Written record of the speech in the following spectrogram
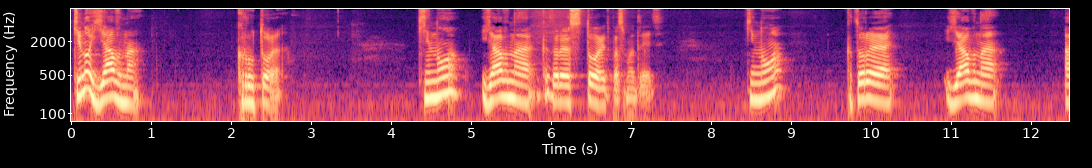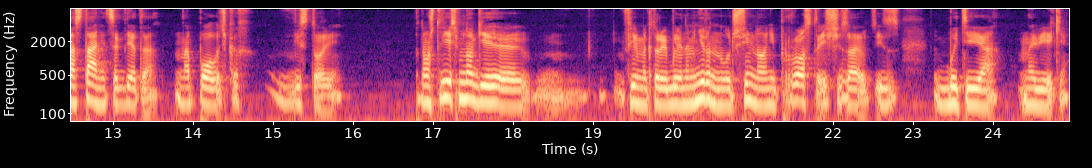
кино явно крутое. Кино явно, которое стоит посмотреть. Кино, которое явно останется где-то на полочках в истории. Потому что есть многие фильмы, которые были номинированы на лучший фильм, но они просто исчезают из бытия навеки.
